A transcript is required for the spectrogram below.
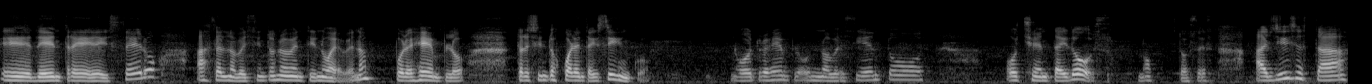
eh, de entre 0 hasta el 999, ¿no? Por ejemplo, 345. Otro ejemplo, 982, ¿no? Entonces, allí se está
